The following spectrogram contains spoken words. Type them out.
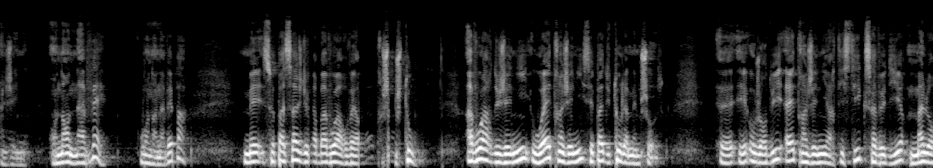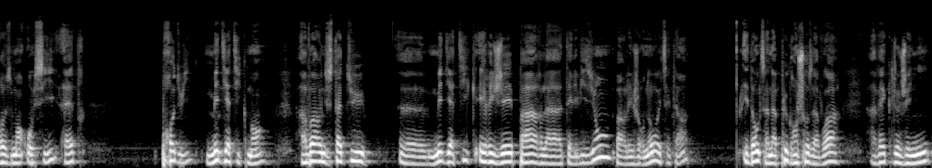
un génie. On en avait ou on n'en avait pas. Mais ce passage du verbe avoir au verbe être change tout. Avoir du génie ou être un génie, c'est pas du tout la même chose. Euh, et aujourd'hui, être un génie artistique, ça veut dire malheureusement aussi être produit médiatiquement, avoir une statue euh, médiatique érigée par la télévision, par les journaux, etc. Et donc, ça n'a plus grand-chose à voir avec le génie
